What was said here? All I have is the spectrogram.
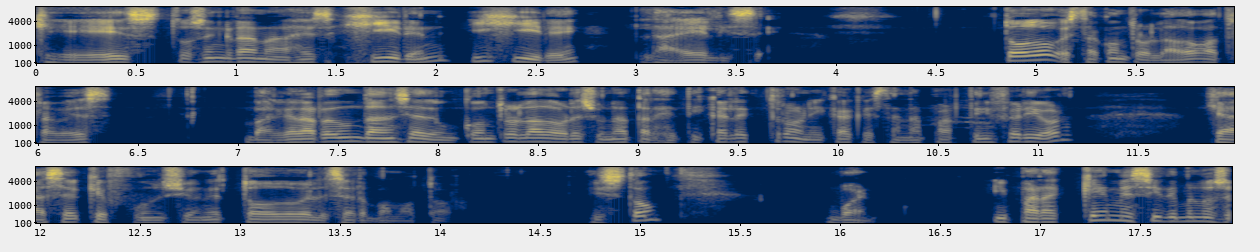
que estos engranajes giren y gire la hélice. Todo está controlado a través valga la redundancia, de un controlador es una tarjetita electrónica que está en la parte inferior que hace que funcione todo el servomotor. ¿Listo? Bueno, ¿y para qué me sirven los,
